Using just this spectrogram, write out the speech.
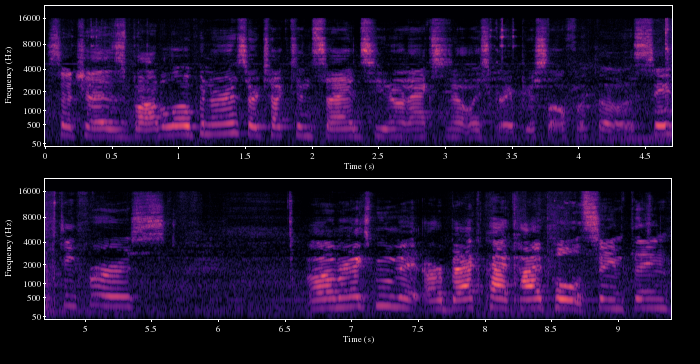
such as bottle openers, are tucked inside so you don't accidentally scrape yourself with those. Safety first. Um, our next movement, our backpack high pull, same thing.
